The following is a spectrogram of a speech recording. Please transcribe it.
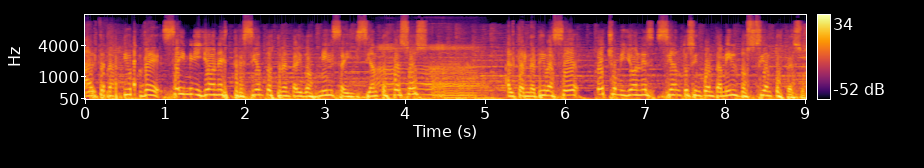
Alternativa B, 6.332.600 pesos. Alternativa C, 8.150.200 pesos.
